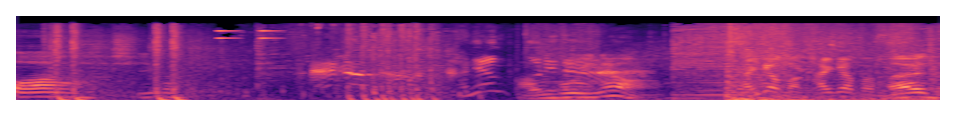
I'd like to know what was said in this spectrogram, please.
와, 씨발. 안 보이냐? 갈겨봐 갈겨봐 nice.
